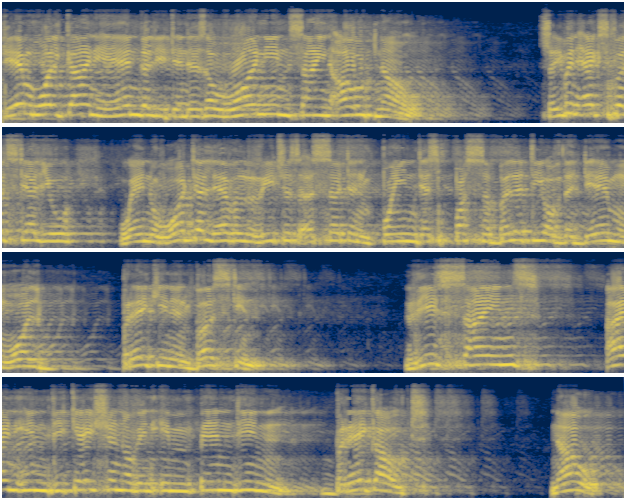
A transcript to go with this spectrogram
dam wall can't handle it and there's a warning sign out now. So even experts tell you when water level reaches a certain point there's possibility of the dam wall breaking and bursting. These signs are an indication of an impending breakout. Now,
